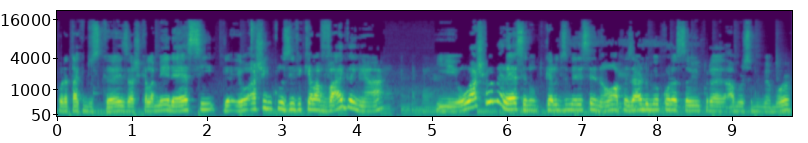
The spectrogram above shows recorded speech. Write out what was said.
por Ataque dos Cães. Eu acho que ela merece. Eu acho, inclusive, que ela vai ganhar. E eu acho que ela merece, não quero desmerecer não, apesar do meu coração ir para Amor sobre meu amor,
